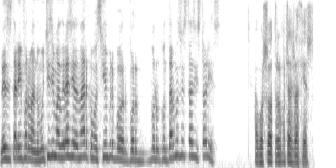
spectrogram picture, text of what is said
les estaré informando. Muchísimas gracias, Mar, como siempre, por, contarnos estas historias. A vosotros, muchas gracias.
